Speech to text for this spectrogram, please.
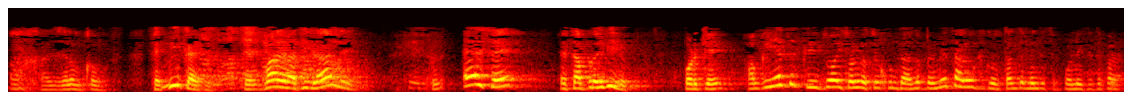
Ah, ¿cómo? Se pica eso, se encuadra así grande. Ese está prohibido, porque aunque ya está escrito ahí solo lo estoy juntando, pero no es algo que constantemente se pone y se separa.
